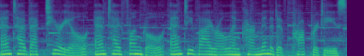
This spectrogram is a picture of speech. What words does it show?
antibacterial, antifungal, antiviral and carminative properties.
